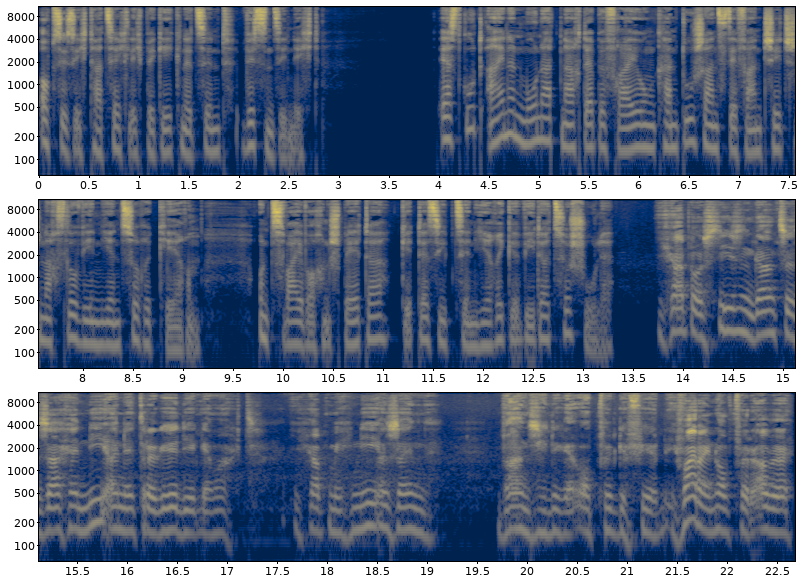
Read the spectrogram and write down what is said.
Ob sie sich tatsächlich begegnet sind, wissen sie nicht. Erst gut einen Monat nach der Befreiung kann Duschan Stefancic nach Slowenien zurückkehren – und zwei Wochen später geht der 17-Jährige wieder zur Schule. Ich habe aus diesen ganzen Sachen nie eine Tragödie gemacht. Ich habe mich nie als ein wahnsinniger Opfer gefühlt. Ich war ein Opfer, aber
